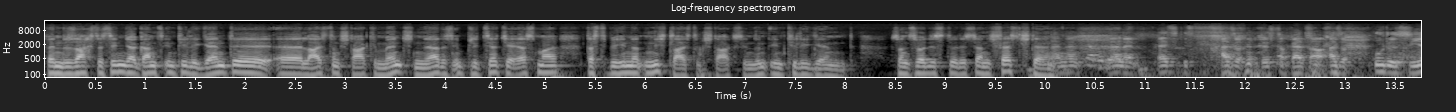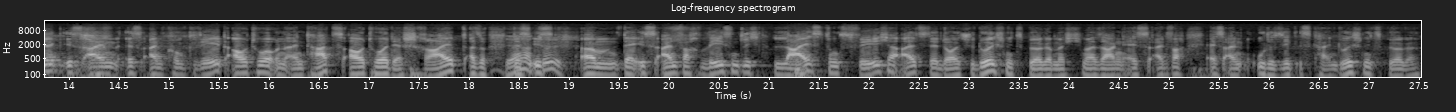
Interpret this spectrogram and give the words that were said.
wenn du sagst, das sind ja ganz intelligente, äh, leistungsstarke Menschen, ja, das impliziert ja erstmal, dass die Behinderten nicht leistungsstark sind und intelligent. Sonst würdest du das ja nicht feststellen. Nein, nein, nein, nein. Es ist, also, das ist doch ganz, also, Udo Sirk ist ein, ist ein Konkretautor und ein Taz-Autor, der schreibt, also, ja, das natürlich. ist, ähm, der ist einfach wesentlich leistungsfähiger als der deutsche Durchschnittsbürger, möchte ich mal sagen. Er ist einfach, er ist ein, Udo Sirk ist kein Durchschnittsbürger.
